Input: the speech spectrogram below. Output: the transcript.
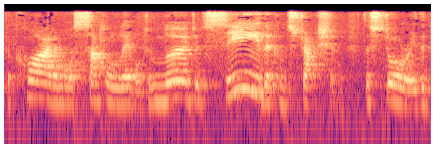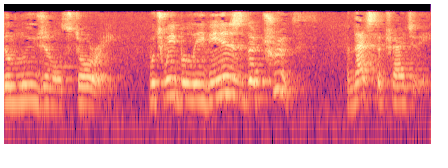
the quieter, more subtle level, to learn to see the construction, the story, the delusional story, which we believe is the truth. And that's the tragedy.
